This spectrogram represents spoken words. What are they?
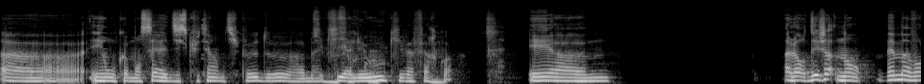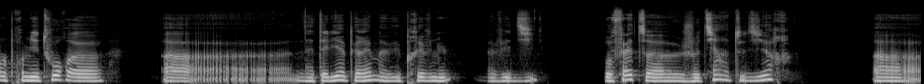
euh, et on commençait à discuter un petit peu de euh, bah, Qui allait où, qui va faire Mhm. quoi. Et euh, alors déjà, non, même avant le premier tour, euh, euh, Nathalie Appéré m'avait prévenu, m'avait dit, au fait, euh, je tiens à te dire, euh,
